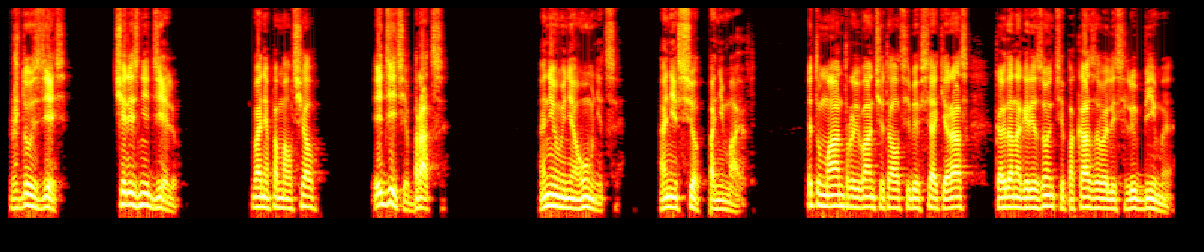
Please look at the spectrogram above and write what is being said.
жду здесь. Через неделю. Ваня помолчал. «Идите, братцы. Они у меня умницы. Они все понимают». Эту мантру Иван читал себе всякий раз, когда на горизонте показывались любимые.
